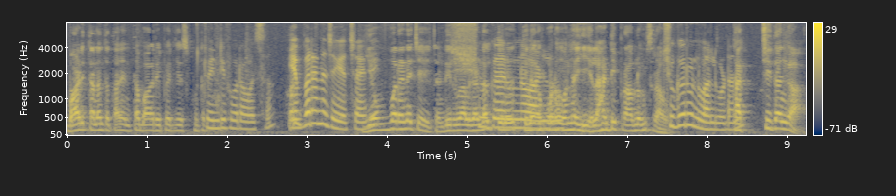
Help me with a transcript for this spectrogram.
బాడీ తనంత తాను ఎంత బాగా రిపేర్ చేసుకుంటారు ట్వంటీ ఫోర్ అవర్స్ ఎవరైనా చేయొచ్చా ఎవరైనా చేయొచ్చండి ఇరవై నాలుగు గంటలు తిన- తినకపోవడం వల్ల ఎలాంటి ప్రాబ్లమ్స్ రావు. షుగర్ ఉన్న వాళ్ళు కూడా. ఖచ్చితంగా?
